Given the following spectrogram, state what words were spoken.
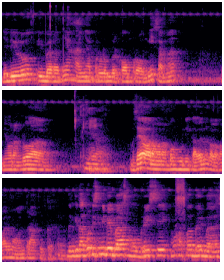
jadi lu ibaratnya hanya perlu berkompromi sama ini orang doang Iya. maksudnya orang-orang penghuni kalian kalau kalian mau ngontrak gitu Dan kita pun di sini bebas mau berisik mau apa bebas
